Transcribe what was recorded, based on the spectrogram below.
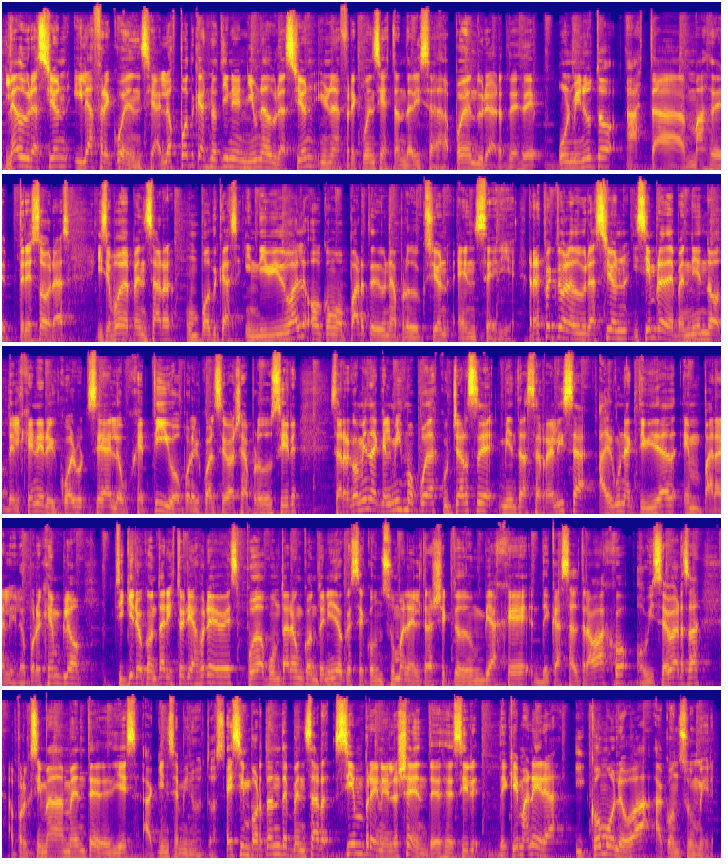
La duración y la frecuencia. Los podcasts no tienen ni una duración ni una frecuencia estandarizada. Pueden durar desde un minuto hasta más de tres horas y se puede pensar un podcast individual o como parte de una producción en serie. Respecto a la duración, y siempre dependiendo del género y cuál sea el objetivo por el cual se vaya a producir, se recomienda que el mismo pueda escucharse mientras se realiza alguna actividad en paralelo. Por ejemplo, si quiero contar historias breves, puedo apuntar a un contenido que se consuma en el trayecto de un viaje de casa al trabajo o viceversa, aproximadamente de 10 a 15 minutos. Es importante pensar siempre en el oyente, es decir, de qué manera y cómo lo va a consumir.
